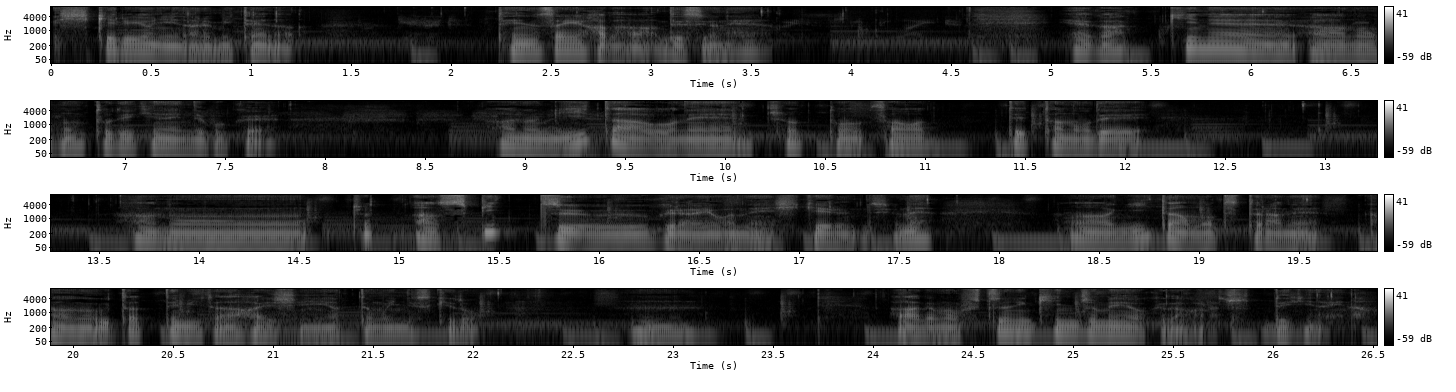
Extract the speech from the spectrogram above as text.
弾けるようになるみたいな、天才肌ですよね。いや、楽器ね、あの、本当できないんで僕、あの、ギターをね、ちょっと触ってたので、あのー、ちょっと、あ、スピッツぐらいはね、弾けるんですよね。あ、ギター持ってたらね、あの、歌ってみた配信やってもいいんですけど。うん。あ、でも普通に近所迷惑だからちょっとできないな。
